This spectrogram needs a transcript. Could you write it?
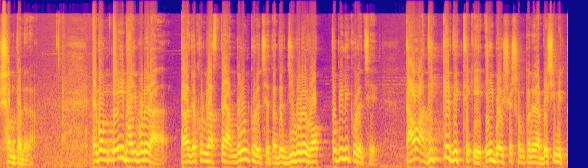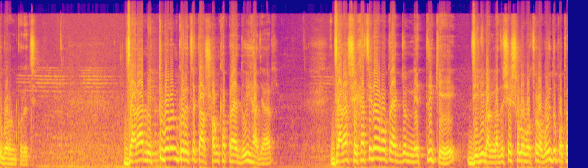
সন্তানেরা। এবং এই ভাই বোনেরা তারা যখন রাস্তায় আন্দোলন করেছে, তাদের জীবনের রক্ত বিলি করেছে, তাও আধিক্যের দিক থেকে এই বয়সের সন্তানেরা বেশি মৃত্যুবরণ করেছে। যারা মৃত্যুবরণ করেছে, তার সংখ্যা প্রায় দুই হাজার। যারা শেখ হাসিনার মতো একজন নেত্রীকে, যিনি বাংলাদেশের ষোলো বছর অবৈধ পথে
